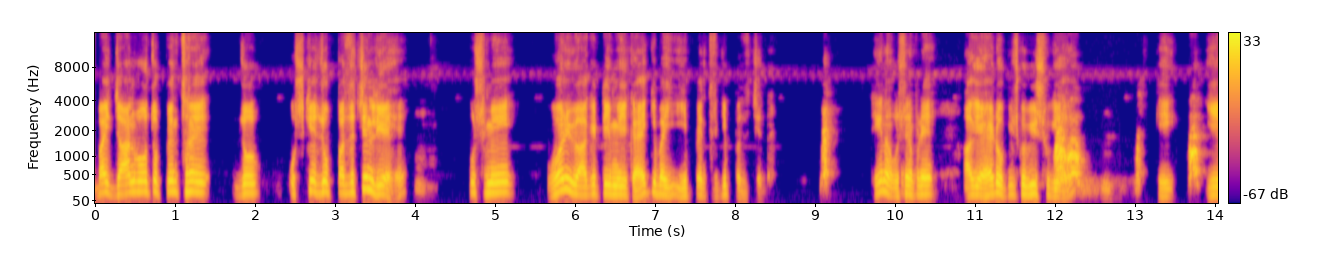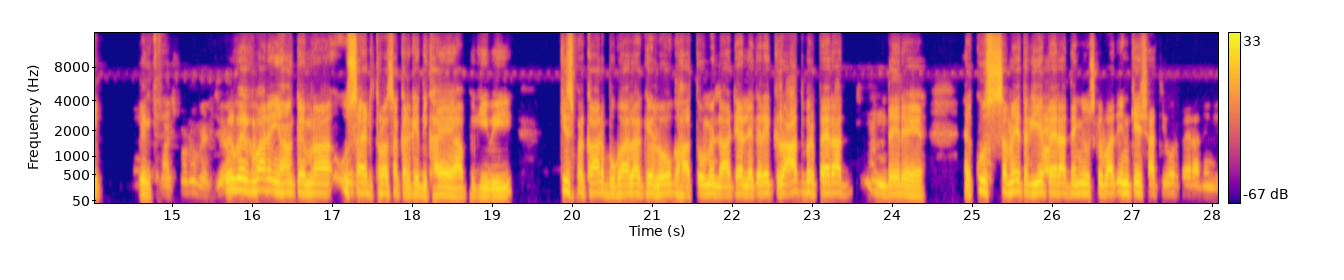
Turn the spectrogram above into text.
भाई जानवर तो पेंथरे जो उसके जो पदचिन्ह लिए हैं उसमें वन विभाग की टीम ये कहे कि भाई ये पेंथर की पदचिन्ह है। ठीक है ना? उसने अपने आगे हेड ऑफ़िस को भी इशू किया है कि ये पेंथर बिल्कुल एक बार यहाँ कैमरा उस साइड थोड़ा सा करके दिखाया है आप कि भाई किस प्रकार बुगाला के लोग हाथों में लाठियाँ लेकर एक रात भर पहरा दे रहे हैं? कुछ समय तक ये पहरा देंगे, उसके बाद इनके साथी और पहरा देंगे।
